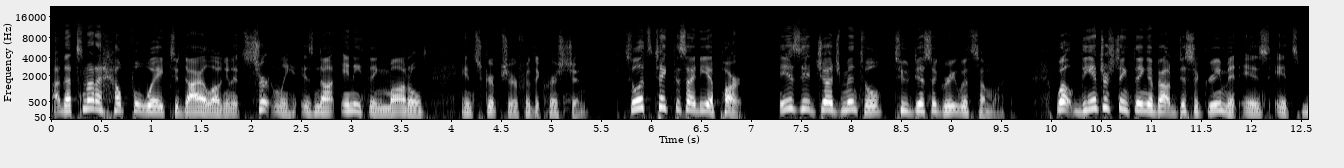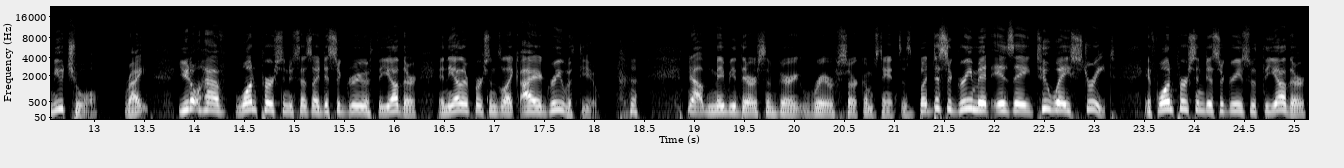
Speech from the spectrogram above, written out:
Uh, that's not a helpful way to dialogue, and it certainly is not anything modeled in Scripture scripture for the Christian. So let's take this idea apart. Is it judgmental to disagree with someone? Well, the interesting thing about disagreement is it's mutual, right? You don't have one person who says, I disagree with the other, and the other person's like, I agree with you. now, maybe there are some very rare circumstances, but disagreement is a two way street. If one person disagrees with the other,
